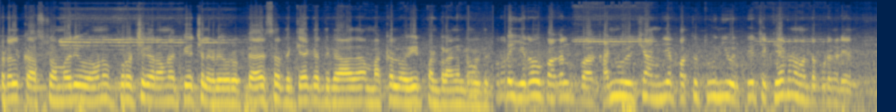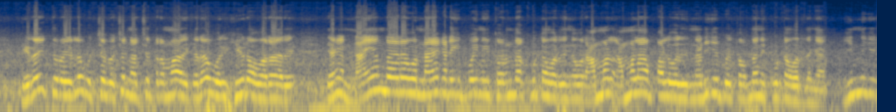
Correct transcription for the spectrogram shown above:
பெடல் காஸ்டோ மாதிரி ஒன்றும் புரட்சிகரமான பேச்சாளர் கிடையாது. ஒரு பேசுறது கேட்கறதுக்காக தான் மக்கள் வெயிட் பண்ணுறாங்கன்றது கூட இரவு பகல் கண் விழிச்சு அங்கேயே பத்து தூங்கி ஒரு பேச்சை கேட்கணும் வந்த கூட்டம் கிடையாது. இறைத்துறையில் உச்சபட்ச நட்சத்திரமாக இருக்கிற ஒரு ஹீரோ வராரு. ஏங்க நயன்தார ஒரு நகை கடைக்கு போய் நீ திறந்தா கூட்டம் வருதுங்க. ஒரு அமல் அமலாப்பால் ஒரு நடிகை போய் திறந்தா நீ கூட்டம் வருதுங்க. இன்னைக்கு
